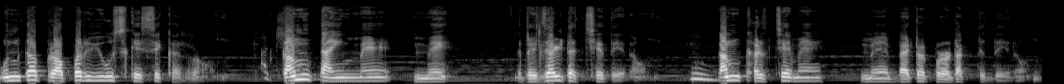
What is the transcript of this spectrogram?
उनका प्रॉपर यूज़ कैसे कर रहा हूँ? अच्छा। कम टाइम में मैं रिज़ल्ट अच्छे दे रहा हूँ। हम्म, कम खर्चे में मैं बेटर प्रोडक्ट दे रहा हूँ।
